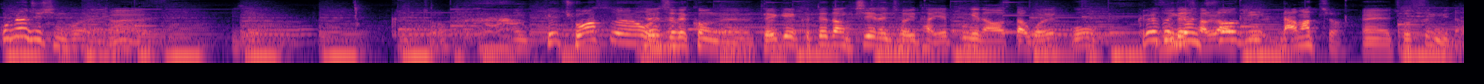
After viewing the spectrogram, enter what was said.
꾸며주신 거예요. 네. 이제 그랬죠. 그 좋았어요. 그래서- 어찌됐건 네. 되게 그때 당시에는 저희 다 예쁘게 나왔다고 했고 그래서 무대 이런 잘 추억이 나왔고. 남았죠. 네, 좋습니다.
